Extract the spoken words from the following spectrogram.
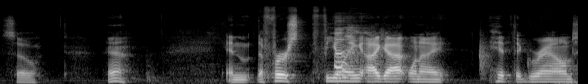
So, yeah. And the first feeling I got when I hit the ground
